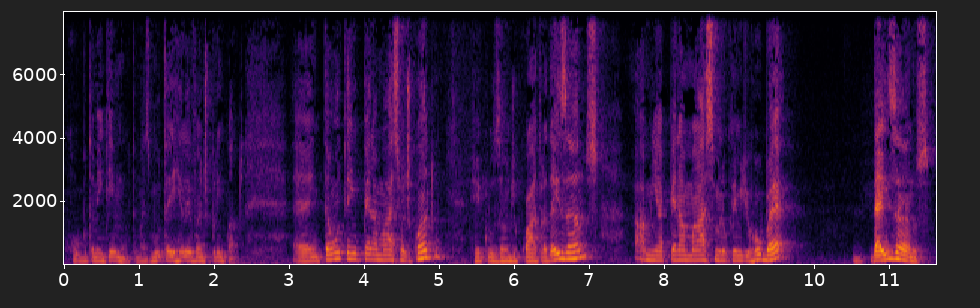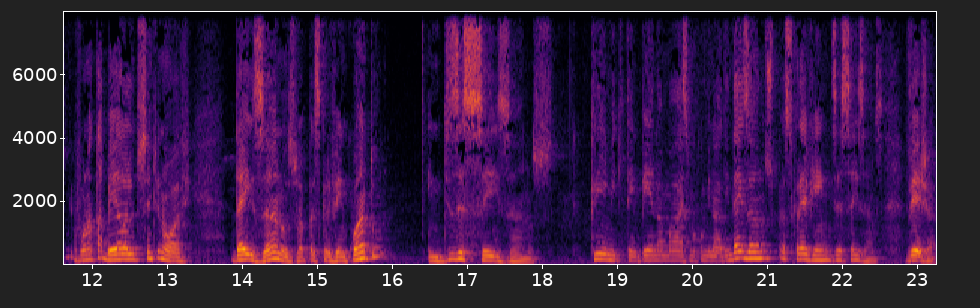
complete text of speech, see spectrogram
roubo também tem multa, mas multa é irrelevante por enquanto. É, então eu tenho pena máxima de quanto? Reclusão de 4 a 10 anos. A minha pena máxima no crime de roubo é 10 anos. Eu vou na tabela ali do 109. 10 anos vai prescrever em quanto? em 16 anos. Crime que tem pena máxima combinada em 10 anos, prescreve em 16 anos. Veja,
